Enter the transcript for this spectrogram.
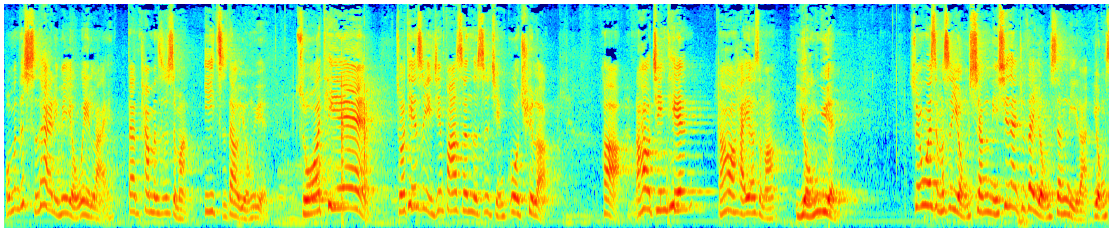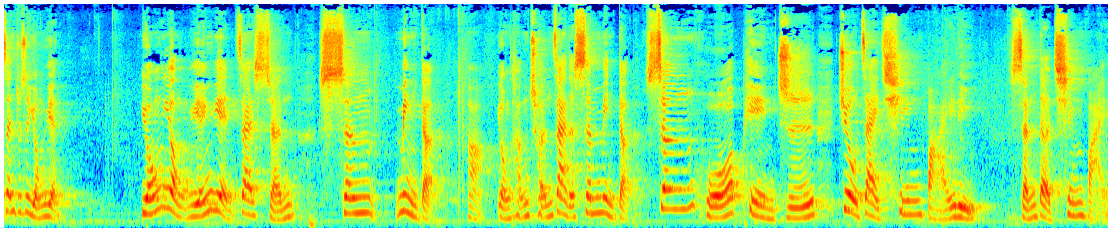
我们的时态里面有未来，但他们是什么？一直到永远。昨天，昨天是已经发生的事情，过去了，哈。然后今天，然后还有什么？永远。所以为什么是永生？你现在就在永生里了。永生就是永远，永永远远在神生命的。啊，永恒存在的生命的生活品质就在清白里，神的清白。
